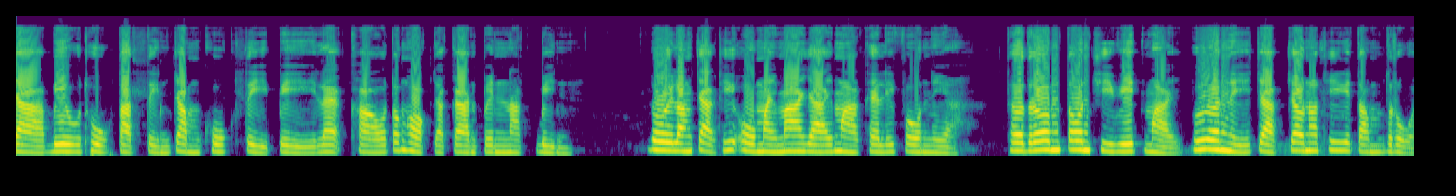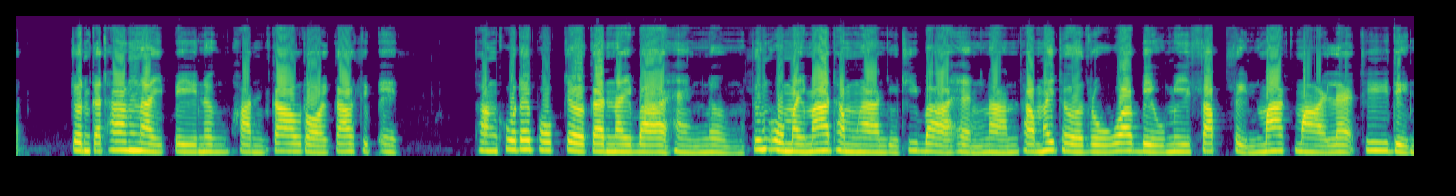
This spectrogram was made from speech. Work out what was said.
ยาบิลถูกตัดสินจำคุก 4 ปี และเขาต้องออกจากการเป็นนักบิน โดยหลังจากที่โอไมมาย้ายมาแคลิฟอร์เนีย เธอเริ่มต้นชีวิตใหม่เพื่อหนีจากเจ้าหน้าที่ตำรวจ จนกระทั่งในปี 1991 ทั้งคู่ได้พบเจอกันในบาร์แห่งหนึ่ง ซึ่งโอไมมาทำงานอยู่ที่บาร์แห่งนั้นทำให้เธอรู้ว่าบิลมีทรัพย์สินมากมายและที่ดิน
